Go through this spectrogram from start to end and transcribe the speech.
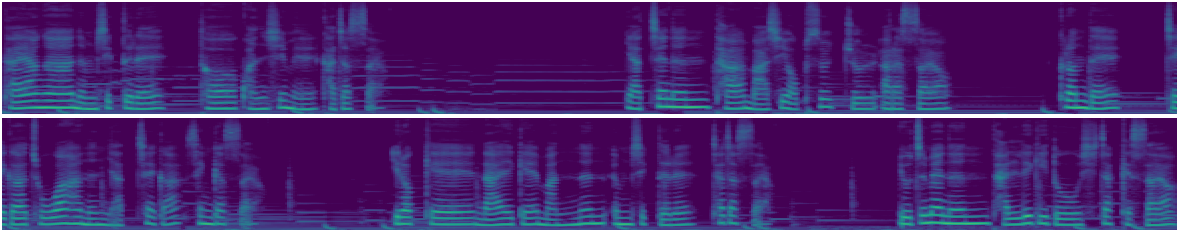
다양한 음식들에 더 관심을 가졌어요. 야채는 다 맛이 없을 줄 알았어요. 그런데 제가 좋아하는 야채가 생겼어요. 이렇게 나에게 맞는 음식들을 찾았어요. 요즘에는 달리기도 시작했어요.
